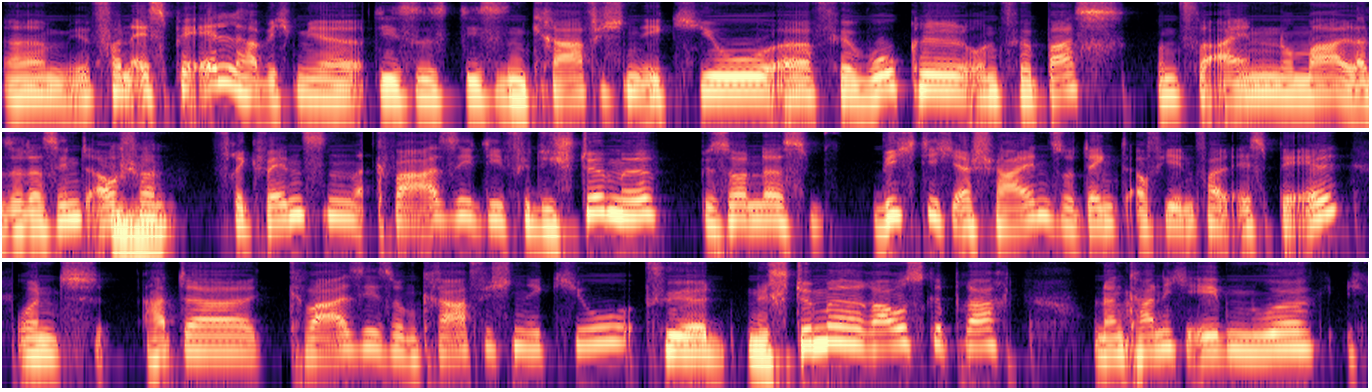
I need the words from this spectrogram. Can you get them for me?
Ähm, von SPL habe ich mir dieses, diesen grafischen EQ äh, für Vocal und für Bass und für einen normal. Also da sind auch schon Frequenzen quasi, die für die Stimme besonders wichtig erscheinen. So denkt auf jeden Fall SPL und hat da quasi so einen grafischen EQ für eine Stimme rausgebracht. Und dann kann ich eben nur, ich,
